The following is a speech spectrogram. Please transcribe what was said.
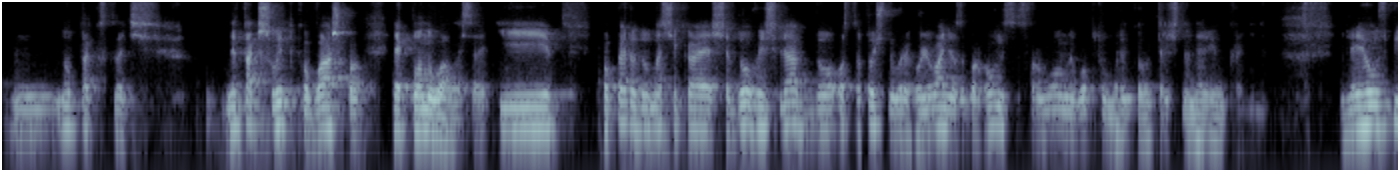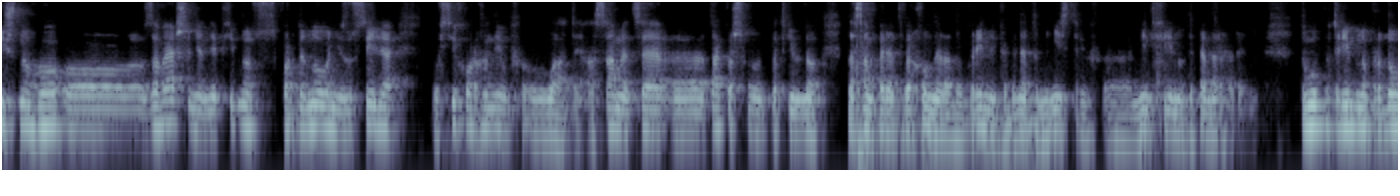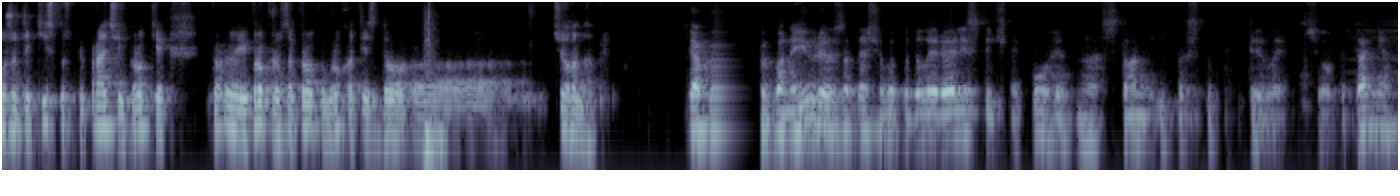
ну так сказати, не так швидко, важко, як планувалося. І попереду нас чекає ще довгий шлях до остаточного регулювання заборгованості, сформованої в оптовому ринку електричної енергії України. І для його успішного завершення необхідно скоординовані зусилля усіх органів влади. А саме це е, також потрібно насамперед Верховної Ради України, Кабінету міністрів, е, Мінфіну, ДП «Енергоринок». Тому потрібно продовжити тісну співпрацю і кроки і крок за кроком рухатись до е, цього напрямку. Дякую, пане Юрію, за те, що ви подали реалістичний погляд на стан і перспективи цього питання.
